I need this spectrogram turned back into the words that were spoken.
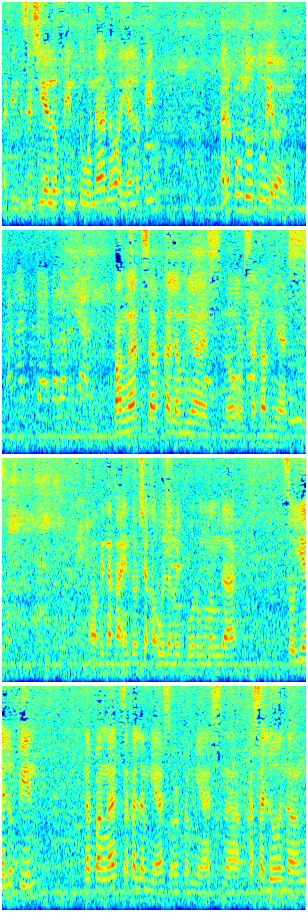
I think this is yellowfin tuna, no? Yellowfin? Ano pong luto yon? Angat ka kalam yan. Pangat sa kalamyas, no? O sa kamyas. Oh, kinakain daw siya kaulam may purong mangga. So, yellowfin na pangat sa kalamyas or kamyas na kasalo ng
